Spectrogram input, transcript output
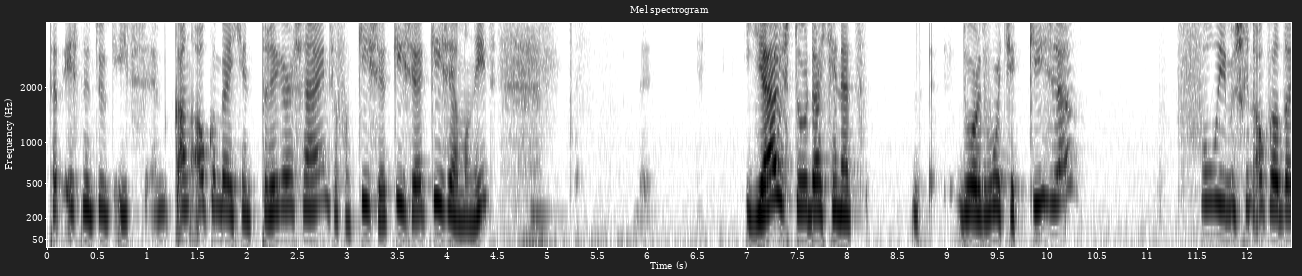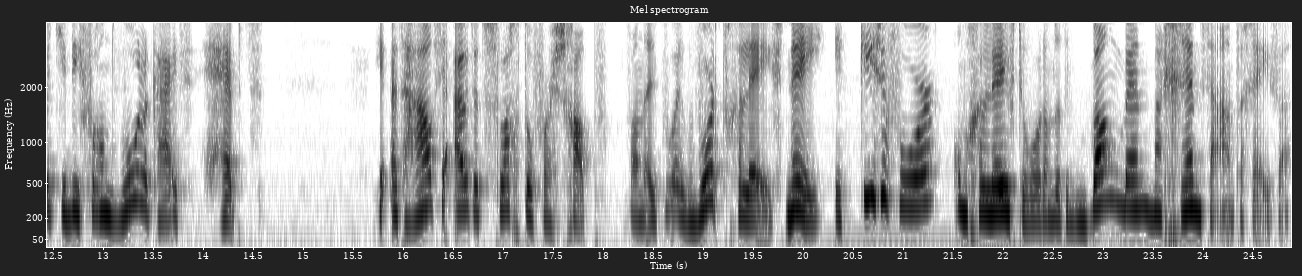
dat is natuurlijk iets, kan ook een beetje een trigger zijn. Zo van kiezen, kiezen, kiezen helemaal niet. Juist doordat je het, door het woordje kiezen, voel je misschien ook wel dat je die verantwoordelijkheid hebt. Je, het haalt je uit het slachtofferschap. Van ik, ik word geleefd. Nee, ik kies ervoor om geleefd te worden. Omdat ik bang ben mijn grenzen aan te geven.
